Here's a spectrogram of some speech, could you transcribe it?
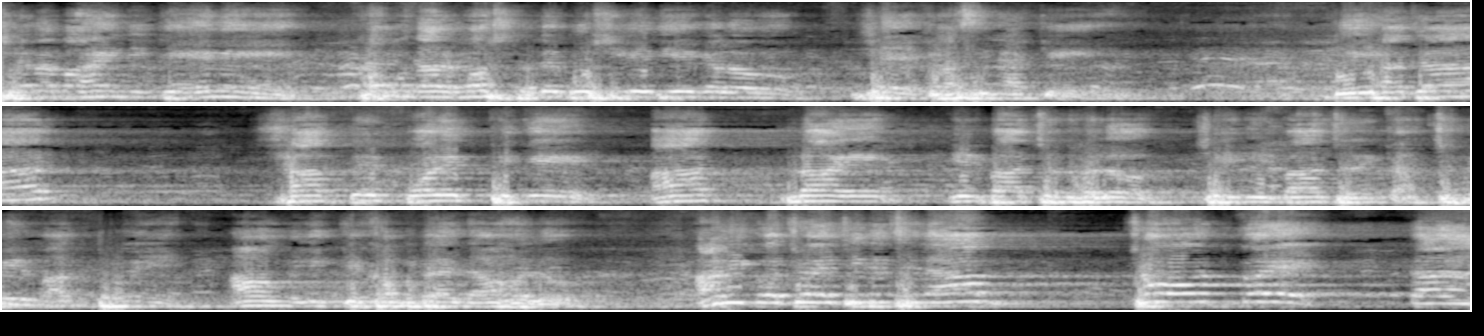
সেনাবাহিনীকে এনে ক্ষমতার মস্তকে বসিয়ে দিয়ে গেল শেখ হাসিনাকে। দুই হাজার সাতের পরের থেকে আট নয় নির্বাচন হলো। সেই নির্বাচনে কারচুপির মাধ্যমে আওয়ামী লীগকে ক্ষমতায় দেওয়া হলো। আমি কোচুয়ায় জিতেছিলাম? চোট করে তারা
